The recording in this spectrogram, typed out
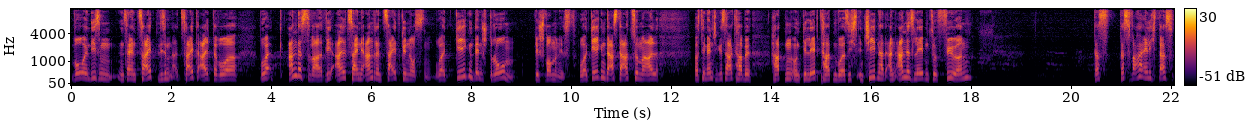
wo in, diesem, in seinen Zeit, in diesem Zeitalter, wo er, wo er anders war wie all seine anderen Zeitgenossen, wo er gegen den Strom geschwommen ist, wo er gegen das dazu mal, was die Menschen gesagt haben, hatten und gelebt hatten, wo er sich entschieden hat, ein anderes Leben zu führen, das, das war eigentlich das,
